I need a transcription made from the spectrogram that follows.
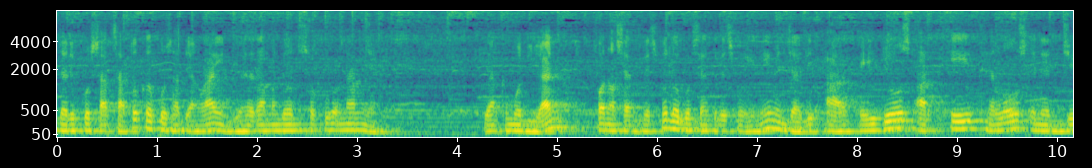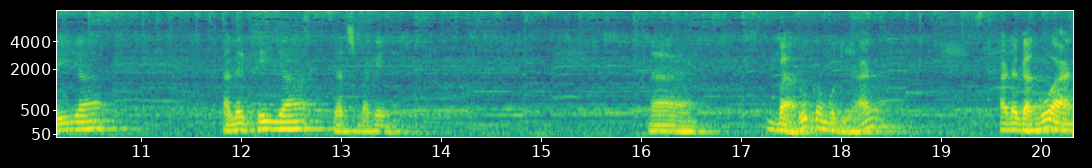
dari pusat satu ke pusat yang lain di halaman 226 nya yang kemudian fonosentrisme logosentrisme ini menjadi Archegos, Arcade, Telos, Energia, Aletheia dan sebagainya. Nah baru kemudian ada gangguan.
